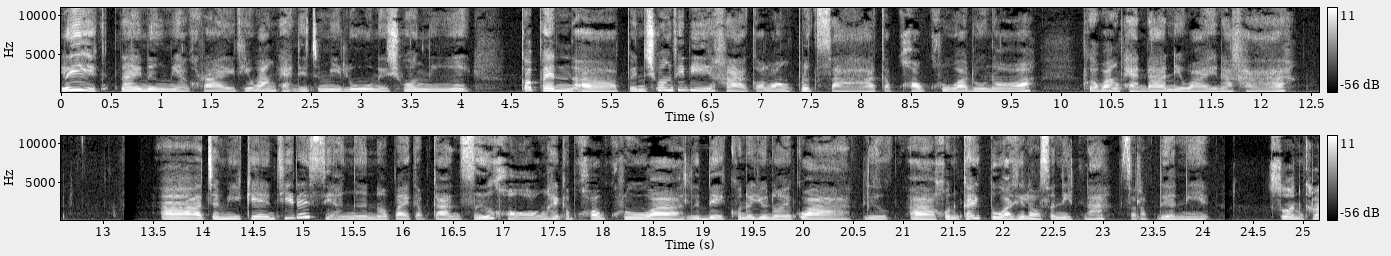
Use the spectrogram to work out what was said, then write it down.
หรืออีกในหนึ่งเนี่ยใครที่วางแผนที่จะมีลูกในช่วงนี้ ก็เป็นเอ่อเป็นช่วงที่ดีค่ะ ก็ลองปรึกษากับครอบครัวดูเนาะเผื่อวางแผนด้านนี้ไว้นะคะ อาจจะมีเกณฑ์ที่ได้เสียเงินเนาะไปกับการซื้อของให้กับครอบครัว หรือเด็กคนอายุน้อยกว่า หรืออ่าคนใกล้ตัวที่เราสนิทนะสำหรับเดือนนี้ ส่วนใคร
